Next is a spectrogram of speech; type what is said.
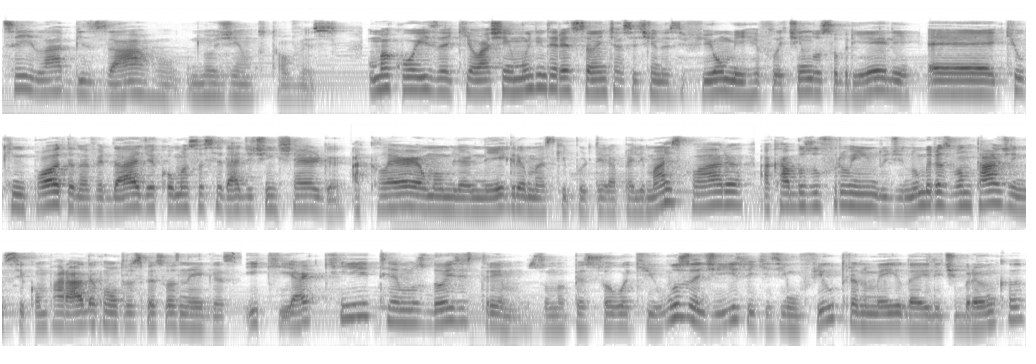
sei lá, bizarro, nojento talvez. Uma coisa que eu achei muito interessante assistindo esse filme e refletindo sobre ele é que o que importa, na verdade, é como a sociedade te enxerga. A Claire é uma mulher negra, mas que por ter a pele mais clara, acaba usufruindo de inúmeras vantagens se comparada com outras pessoas negras. E que aqui temos dois extremos: uma pessoa que usa disso e que se infiltra no meio da elite branca,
